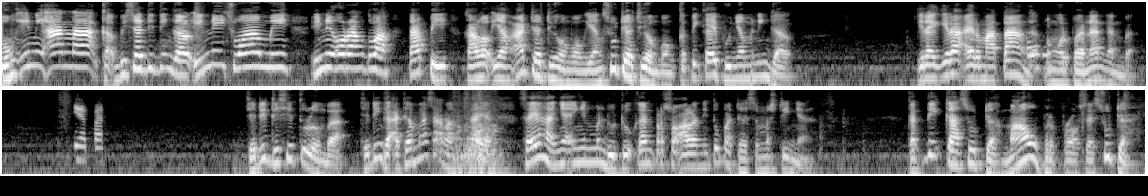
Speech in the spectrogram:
wong ini anak gak bisa ditinggal. Ini suami ini orang tua. Tapi kalau yang ada di Hongkong yang sudah di Hongkong ketika ibunya meninggal kira-kira air mata nggak? Oh. pengorbanan kan mbak? Iya pak. jadi di situ loh mbak. Jadi nggak ada masalah saya. Saya hanya ingin mendudukkan persoalan itu pada semestinya. Ketika sudah mau berproses sudah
